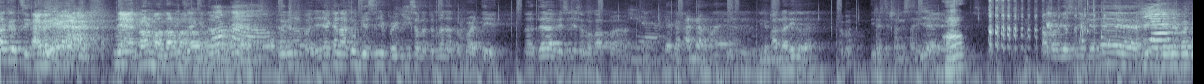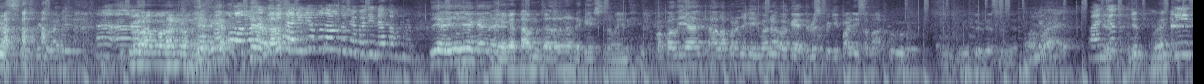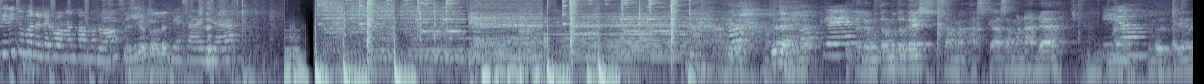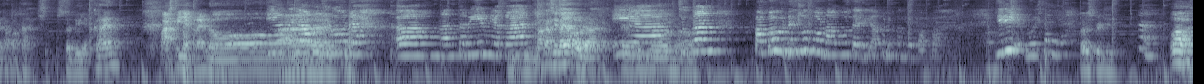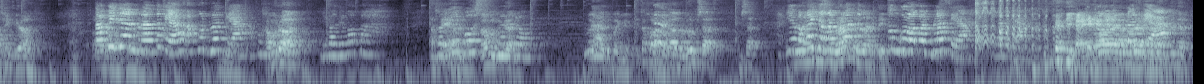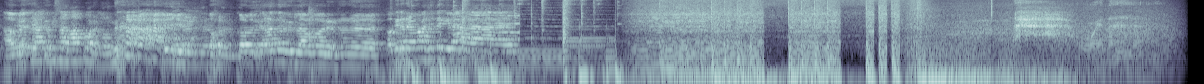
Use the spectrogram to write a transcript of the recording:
Takut sih. Ya normal normal. Exactly, normal. Normal. Iya. Itu kenapa? Jadi kan aku biasanya pergi sama teman atau party. Nada biasanya sama papa. Iya. Jaga kandang lah ya. Hmm. Di depan tadi tuh kan. Apa? Di resepsionis tadi. Iya. ya. iya. Papa biasanya kayak, eh, Iya. ini bagus. Terus pergi lagi. Heeh. Cuma laporan doang. Aku laporan jadi hari ini aku tahu tuh siapa Jin datang. Iya, iya, iya kayak. Jaga tamu jalanan ada guys selama ini. Papa lihat ah, laporannya kayak gimana, oke terus pergi party sama aku. Gitu biasanya. Alright. Lanjut. Lanjut, boleh. Di sini cuma ada ruangan tamu doang sih. Biasa aja. Akhirnya Oke. kita udah muter-muter guys sama Aska sama Nada. Iya. Gimana menurut kalian apakah studionya keren? Pastinya keren dong. Iya tadi aku juga udah eh, nganterin ya kan. Makasih banyak udah. Iya, dulu. cuman papa udah telepon aku tadi, aku dipanggil papa. Jadi bosan ya. Harus pergi. Wah, tinggal. Tapi jangan berantem ya, aku duluan ya. Aku Kamu doang. Dipanggil papa. Apa Dipanggil ya? bos Oh, gimana enggak. dong? Oh, dipanggil. Kita kalau tinggal berdua bisa bisa. Ya makanya jangan berantem berantem. nanti. Tunggu 18 ya. Ingat ya. Iya iya. Iya, bener, ya? Berarti aku bisa lapor kalau Iya. Kalau sekarang tuh dilaporin. Oke, terima kasih thank you guys.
